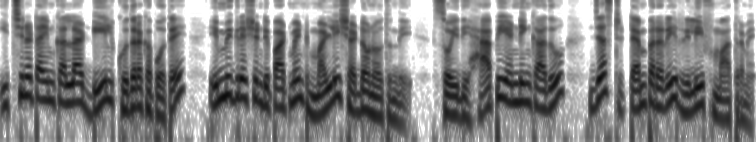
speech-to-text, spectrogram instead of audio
ఇచ్చిన టైం కల్లా డీల్ కుదరకపోతే ఇమ్మిగ్రేషన్ డిపార్ట్మెంట్ మళ్ళీ షట్డౌన్ అవుతుంది. సో ఇది హ్యాపీ ఎండింగ్ కాదు జస్ట్ టెంపరరీ రిలీఫ్ మాత్రమే.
